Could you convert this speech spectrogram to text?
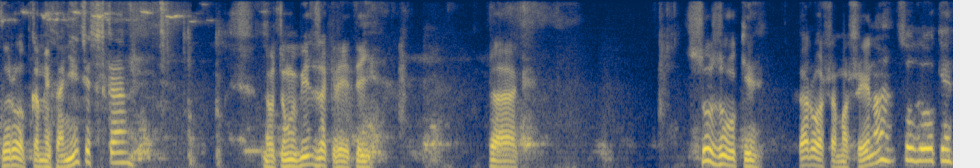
Коробка механічна. Автомобіль закритий. Так. Сузуки. Хороша машина Сузуки.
